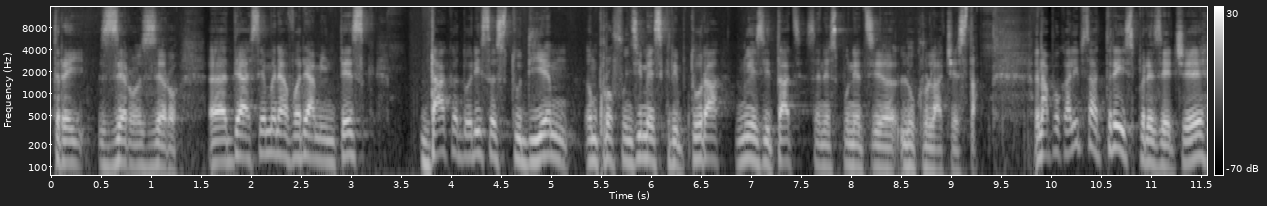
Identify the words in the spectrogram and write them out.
300. De asemenea, vă reamintesc dacă doriți să studiem în profunzime Scriptura, nu ezitați să ne spuneți uh, lucrul acesta. În Apocalipsa 13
